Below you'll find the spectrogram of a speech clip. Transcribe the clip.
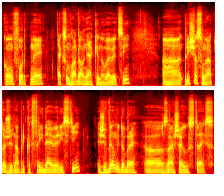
komfortné, tak som hľadal nejaké nové veci a prišiel som na to, že napríklad freediveristi, že veľmi dobre uh, znášajú stres.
